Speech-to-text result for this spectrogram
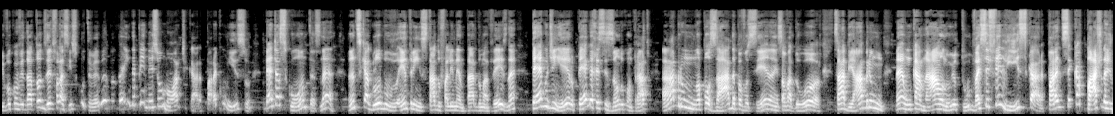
e vou convidar todos eles e falar assim: escuta, é independência ou morte, cara, para com isso, pede as contas, né? Antes que a Globo entre em estado falimentar de uma vez, né? Pega o dinheiro, pega a rescisão do contrato, abre uma posada para você né, em Salvador, sabe? Abre um, né, um canal no YouTube, vai ser feliz, cara. Para de ser capacho da Rede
